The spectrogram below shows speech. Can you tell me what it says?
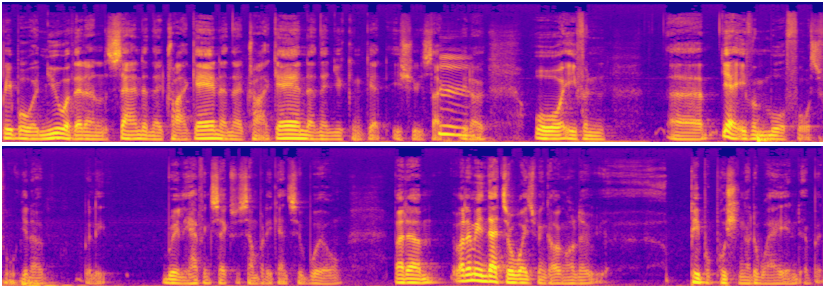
people are newer, they don't understand and they try again and they try again, and then you can get issues like, you know, or even, uh, yeah, even more forceful, you know, really, really having sex with somebody against their will. But, um, but I mean, that's always been going on. Uh, people pushing it away, and but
